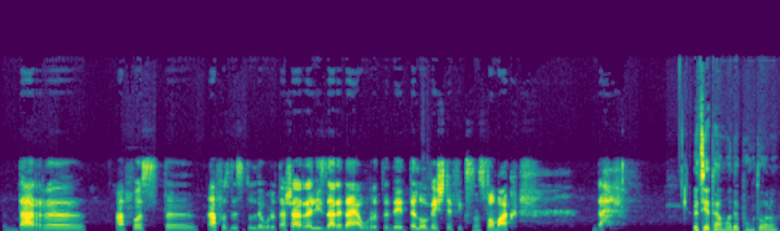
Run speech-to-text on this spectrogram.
dar uh, a fost, uh, a fost destul de urât, așa, realizare de aia urâtă, de te lovește fix în stomac. Da. Îți e teamă de punctul ăla?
